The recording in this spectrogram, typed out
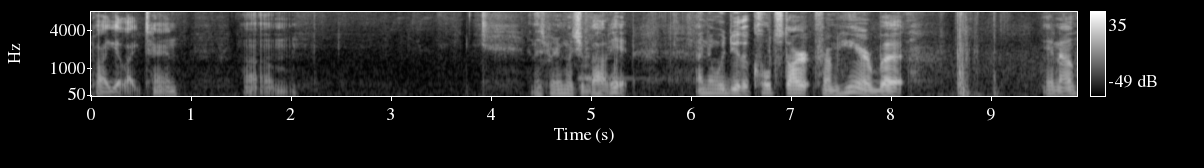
Probably get like 10. Um, and that's pretty much about it. I know we do the cold start from here, but you know,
